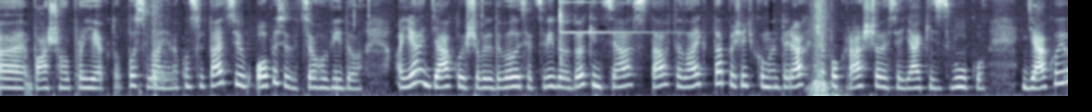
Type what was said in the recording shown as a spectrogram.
е, вашого проєкту. Посилання на консультацію в описі до цього відео. А я дякую, що ви додивилися це відео до кінця. Ставте лайк та пишіть в коментарях, чи покращилася якість звуку. Дякую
